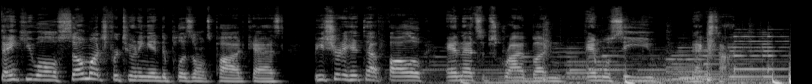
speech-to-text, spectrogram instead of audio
Thank you all so much for tuning in to Plizont's Podcast. Be sure to hit that follow and that subscribe button, and we'll see you next time.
